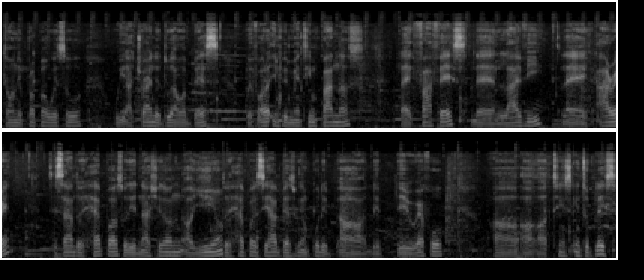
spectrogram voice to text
done the proper way. So we are trying to do our best with other implementing partners like FAFES, the LAVI, like ARE, designed to help us with the national uh, union to help us see how best we can put the, uh, the, the REFO uh, uh, uh, things into place.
